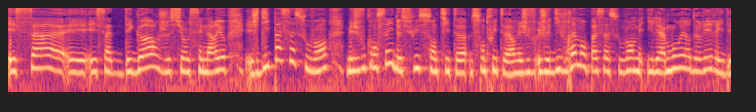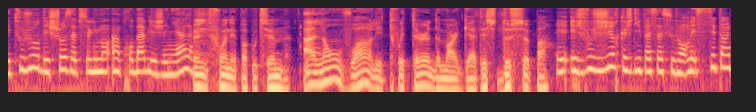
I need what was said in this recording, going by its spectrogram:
et ça, et, et ça dégorge sur le scénario. Je dis pas ça souvent, mais je vous conseille de suivre son, Twitter- son Twitter. Mais je, je dis vraiment pas ça souvent, mais il est à mourir de rire et il dit toujours des choses absolument improbables et géniales. Une fois n'est pas coutume. Allons voir les Twitter de Mark Gatiss de ce pas? Et, et je vous jure que je dis pas ça souvent, mais c'est un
